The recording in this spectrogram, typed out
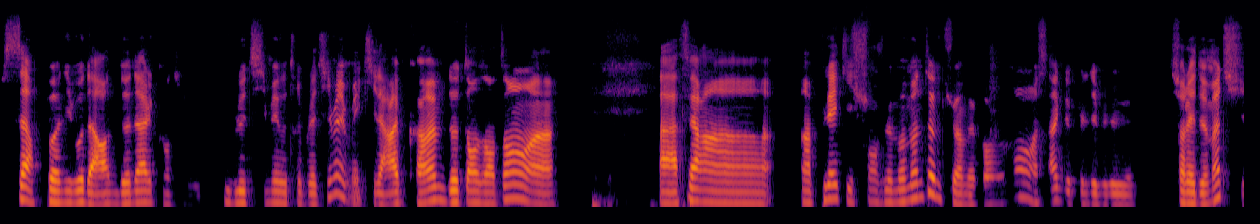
certes pas au niveau d'Aaron Donald quand il est double teamé ou triple teamé, mais qu'il arrive quand même de temps en temps à, à faire un, un play qui change le momentum, tu vois. Mais pour le moment, c'est vrai que depuis le début, sur les deux matchs,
